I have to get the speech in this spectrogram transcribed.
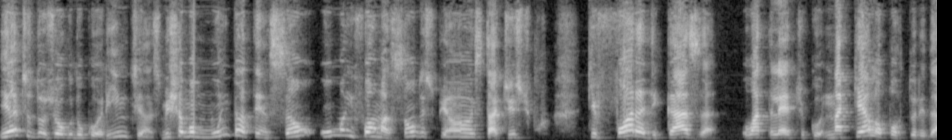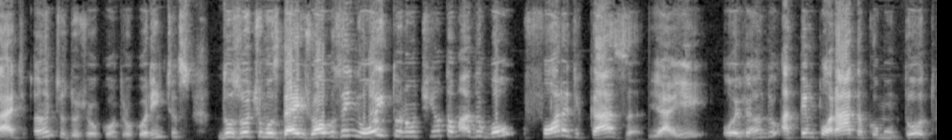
E antes do jogo do Corinthians, me chamou muita atenção uma informação do espião estatístico, que fora de casa o Atlético, naquela oportunidade, antes do jogo contra o Corinthians, dos últimos 10 jogos, em 8 não tinha tomado gol fora de casa. E aí, olhando a temporada como um todo,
